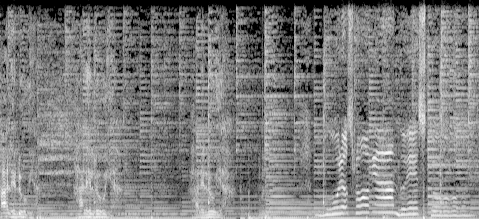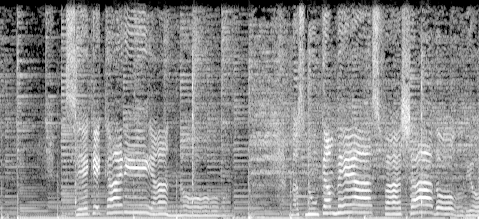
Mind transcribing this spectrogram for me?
Aleluya. Aleluya. Aleluya. Muros rodeando estoy. Sé que caerían, no nunca me has fallado, Dios.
